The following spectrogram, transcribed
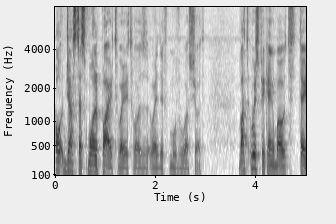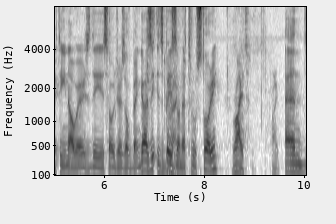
oh, just a small part where it was where the movie was shot. But we're speaking about 13 hours. The Soldiers of Benghazi. It's based Correct. on a true story. Right. Right. And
